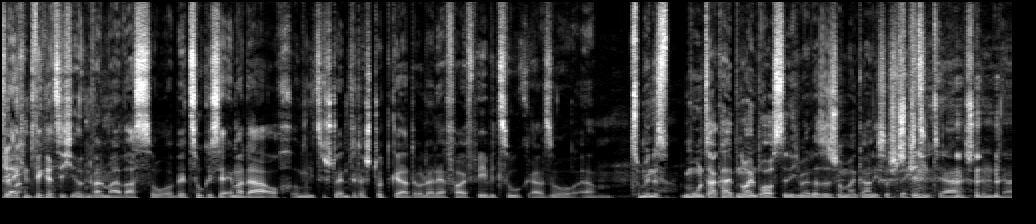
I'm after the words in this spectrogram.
Vielleicht entwickelt sich irgendwann mal was so. Bezug ist ja immer da, auch irgendwie zu entweder Stuttgart oder der VfB-Bezug. Also ähm, zumindest ja. Montag halb neun brauchst du nicht mehr. Das ist schon mal gar nicht so schlecht. Stimmt, ja, stimmt. Ja.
